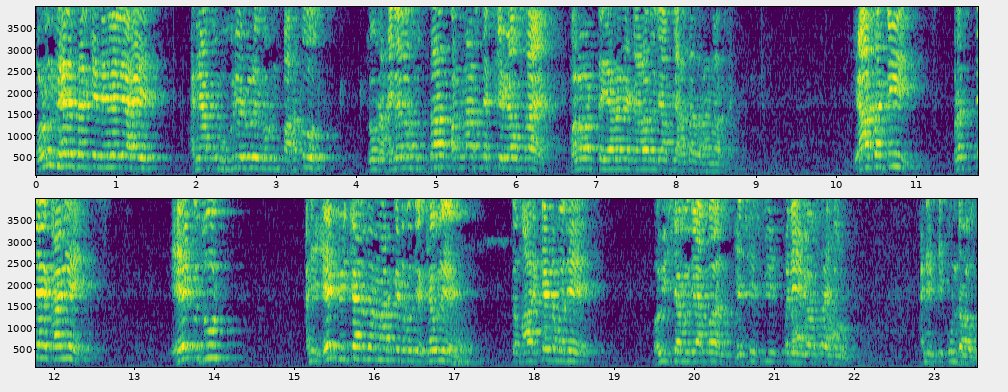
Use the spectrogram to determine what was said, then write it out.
पळून नेल्यासारखे नेलेले आहेत आणि आपण उघडे डोळे करून पाहतो. तो राहिलेला सुद्धा पन्नास टक्के व्यवसाय मला वाटतं येणाऱ्या काळामध्ये आपल्या हातात राहणार नाही. यासाठी प्रत्येकाने एकजूट आणि एक विचार जर मार्केटमध्ये ठेवले तर मार्केटमध्ये भविष्यामध्ये आपण यशस्वीपणे व्यवसाय करू आणि टिकून राहू.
